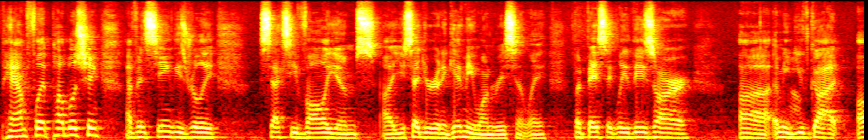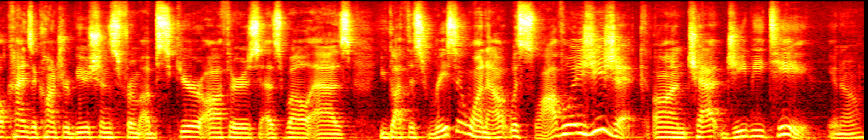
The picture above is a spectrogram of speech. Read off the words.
pamphlet publishing. I've been seeing these really sexy volumes. Uh, you said you were going to give me one recently, but basically these are Uh, I mean, you've got all kinds of contributions from obscure authors, as well as you got this recent one out with Slavoj Žižek on ChatGPT. You know.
